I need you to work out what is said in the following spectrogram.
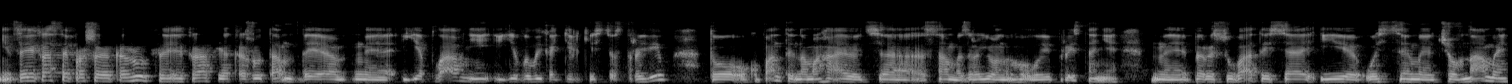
Ні, це якраз те, про що я кажу. Це якраз я кажу там, де е, є плавні і є велика кількість островів, то окупанти намагаються саме з району голої пристані е, пересуватися і ось цими човнами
